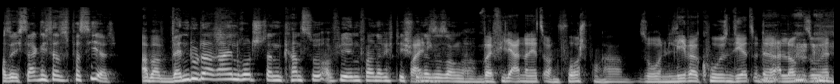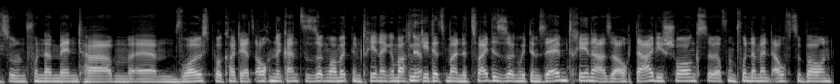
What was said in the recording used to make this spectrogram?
also ich sage nicht, dass es passiert, aber wenn du da reinrutscht, dann kannst du auf jeden Fall eine richtig schöne Dingen, Saison haben. Weil viele anderen jetzt auch einen Vorsprung haben. So ein Leverkusen, die jetzt unter Alonso jetzt so ein Fundament haben. Ähm, Wolfsburg hat ja jetzt auch eine ganze Saison mal mit einem Trainer gemacht. Ja. Geht jetzt mal eine zweite Saison mit demselben Trainer. Also auch da die Chance, auf einem Fundament aufzubauen.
